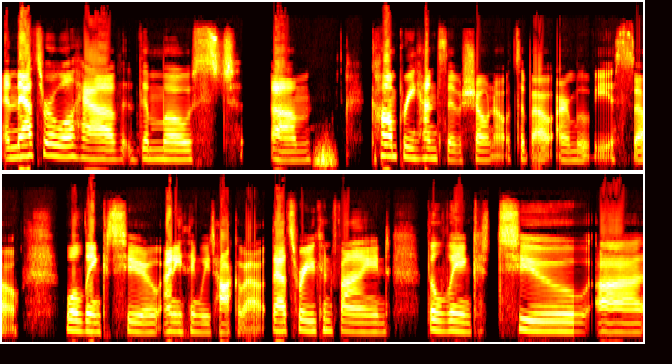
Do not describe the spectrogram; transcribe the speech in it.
And that's where we'll have the most um, comprehensive show notes about our movies. So we'll link to anything we talk about. That's where you can find the link to uh,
